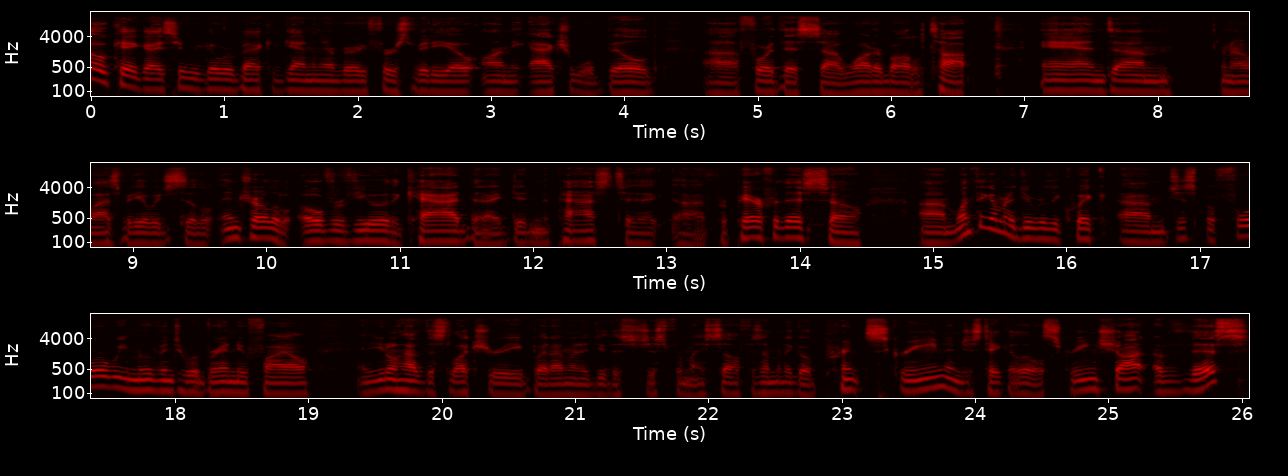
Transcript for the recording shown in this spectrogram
Okay guys, here we go. We're back again in our very first video on the actual build uh, for this uh, water bottle top. And um, in our last video we just did a little intro, a little overview of the CAD that I did in the past to uh, prepare for this. So um, one thing I'm going to do really quick, um, just before we move into a brand new file, and you don't have this luxury, but I'm going to do this just for myself, is I'm going to go print screen and just take a little screenshot of this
